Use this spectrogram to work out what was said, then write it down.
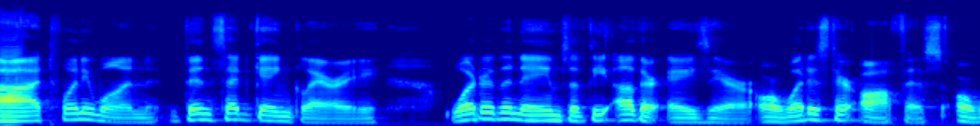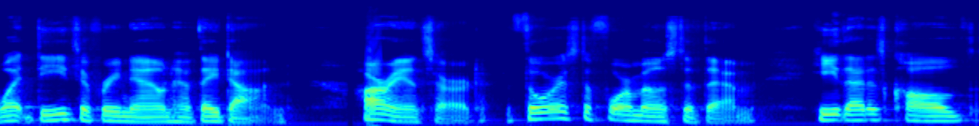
Uh, 21. Then said Gangleri, What are the names of the other Aesir, or what is their office, or what deeds of renown have they done? Har answered, Thor is the foremost of them, he that is called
